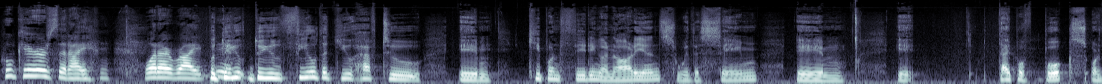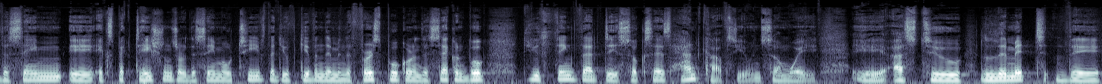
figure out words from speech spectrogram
who cares that I what I write? But do you do you feel that you have to um, keep on feeding an audience with the same um, uh, type of books or the same uh, expectations or the same motifs that you've given them in the first book or in the second book? Do you think that the success handcuffs you in some way uh, as to limit the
